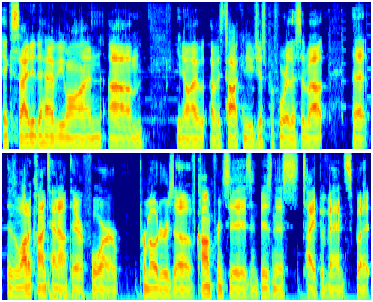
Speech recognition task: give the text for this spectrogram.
excited to have you on. Um, you know, I, I was talking to you just before this about that there's a lot of content out there for promoters of conferences and business type events, but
